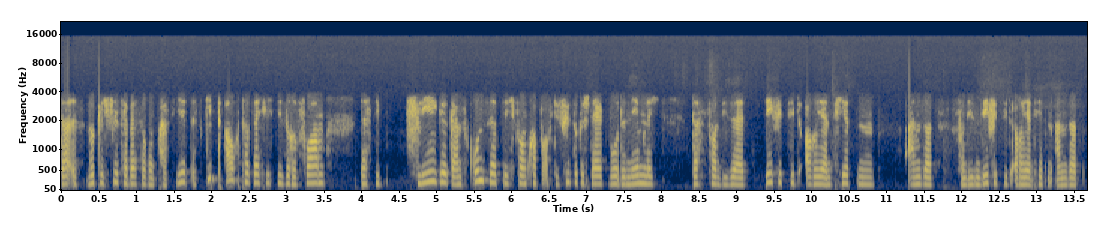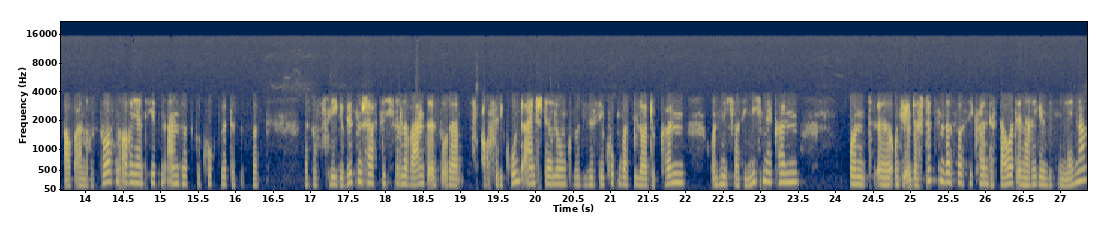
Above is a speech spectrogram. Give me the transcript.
da ist wirklich viel Verbesserung passiert. Es gibt auch tatsächlich diese Reform, dass die Pflege ganz grundsätzlich vom Kopf auf die Füße gestellt wurde, nämlich dass von dieser defizitorientierten Ansatz von diesem defizitorientierten Ansatz auf einen ressourcenorientierten Ansatz geguckt wird. Das ist was, was so pflegewissenschaftlich relevant ist oder auch für die Grundeinstellung, so dieses wir gucken, was die Leute können und nicht, was sie nicht mehr können. Und, äh, und wir unterstützen das, was sie können. Das dauert in der Regel ein bisschen länger.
